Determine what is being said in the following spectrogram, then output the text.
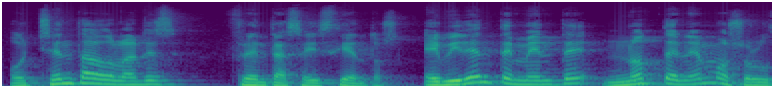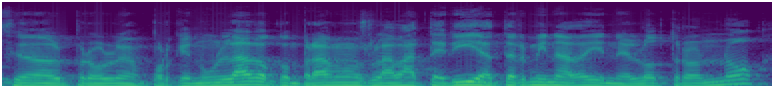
80 dólares frente a 600. Evidentemente no tenemos solucionado el problema porque en un lado compramos la batería terminada y en el otro no,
